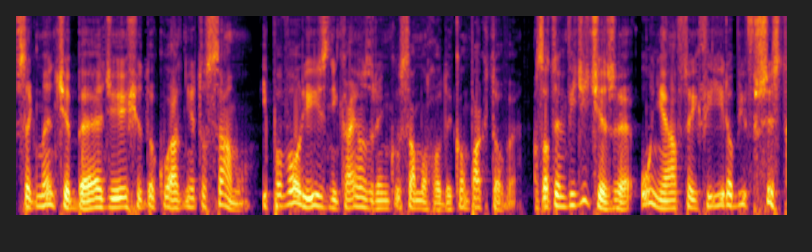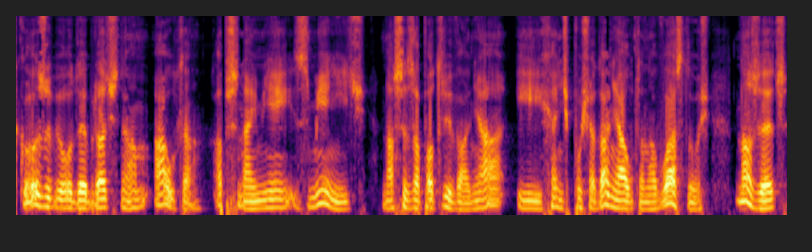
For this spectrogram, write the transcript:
W segmencie B dzieje się dokładnie to samo i powoli znikają z rynku samochody kompaktowe. A zatem widzicie, że Unia w tej chwili robi wszystko, żeby odebrać nam auta, a przynajmniej zmienić nasze zapatrywania i chęć posiadania auta na własność na rzecz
